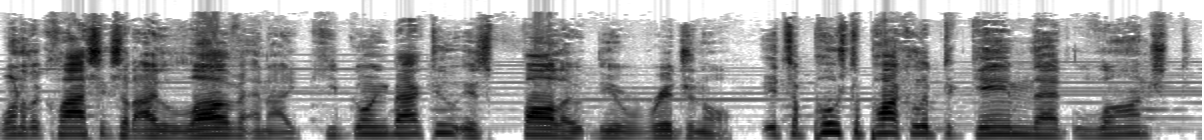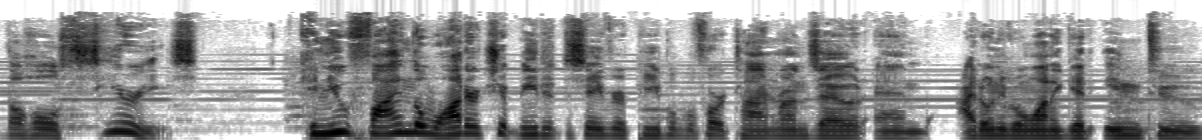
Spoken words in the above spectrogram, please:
One of the classics that I love and I keep going back to is Fallout, the original. It's a post apocalyptic game that launched the whole series. Can you find the water chip needed to save your people before time runs out? And I don't even want to get into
